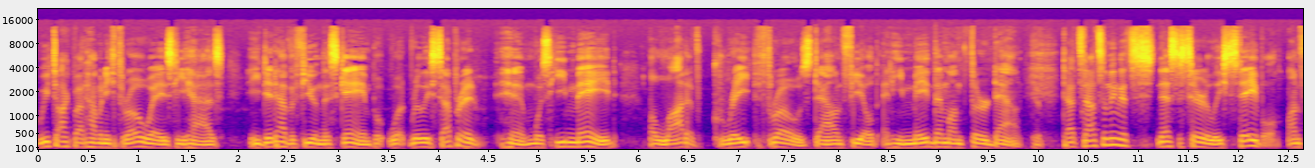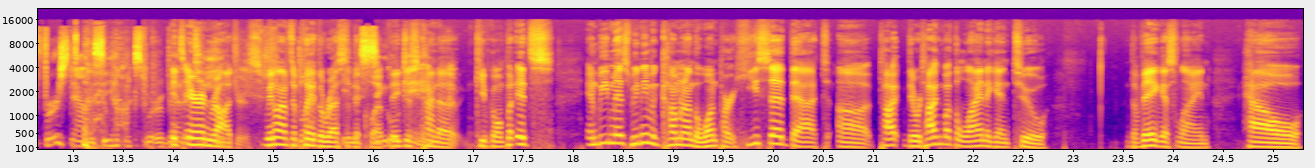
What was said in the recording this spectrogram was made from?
we talk about how many throwaways he has. He did have a few in this game, but what really separated him was he made a lot of great throws downfield, and he made them on third down. That's not something that's necessarily stable. On first down, the Seahawks were a better It's Aaron team, Rodgers. We don't have to play the rest of the a clip. They just kind of keep going. But it's and we missed. We didn't even comment on the one part. He said that uh, talk, they were talking about the line again too, the Vegas line. How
